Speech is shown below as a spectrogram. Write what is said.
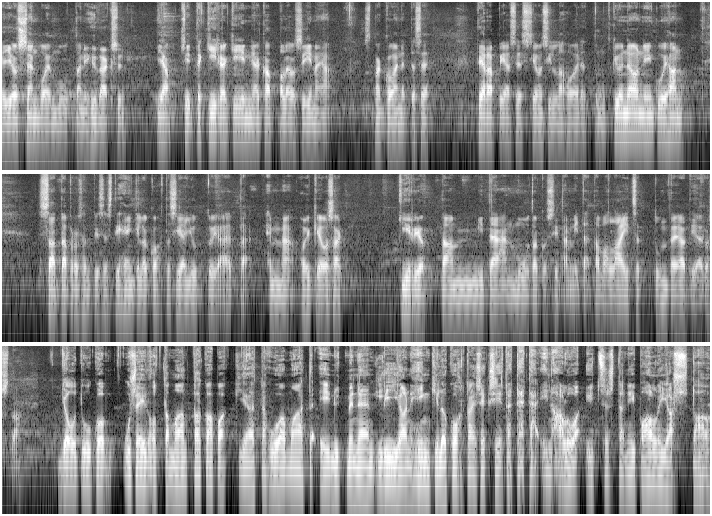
ja jos sen voi muuttaa, niin hyväksyn. Ja sitten kirja kiinni ja kappale on siinä, ja sitten mä koen, että se terapiasessio on sillä hoidettu. Mutta kyllä ne on niin kuin ihan sataprosenttisesti henkilökohtaisia juttuja, että en mä oikein osaa kirjoittaa mitään muuta kuin sitä, mitä tavallaan itse tuntee ja tiedostaa. Joutuuko usein ottamaan takapakkia, että huomaa, että ei nyt mennään liian henkilökohtaiseksi, että tätä en halua itsestäni paljastaa?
